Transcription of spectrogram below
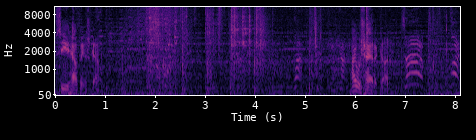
see how things go. I wish I had a gun. Sam! Come on!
